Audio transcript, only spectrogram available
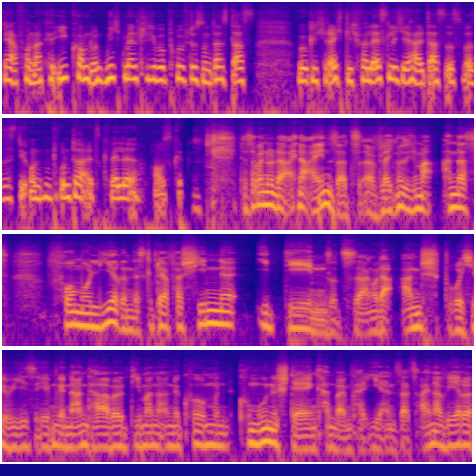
ja, von der KI kommt und nicht menschlich überprüft ist und dass das wirklich rechtlich verlässliche halt das ist, was es dir unten drunter als Quelle ausgibt. Das ist aber nur der eine Einsatz. Äh, vielleicht muss ich mal anders formulieren. Es gibt ja verschiedene Ideen sozusagen oder Ansprüche, wie ich es eben genannt habe, die man an eine Kommune stellen kann beim KI-Einsatz. Einer wäre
